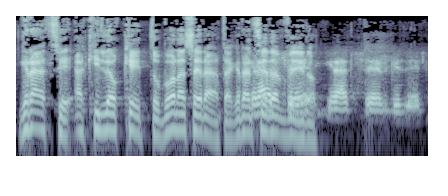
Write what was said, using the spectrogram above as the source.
Grazie Achille Occhetto, buona serata, grazie davvero. Grazie, arrivederci.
